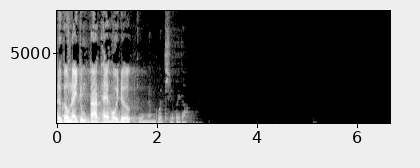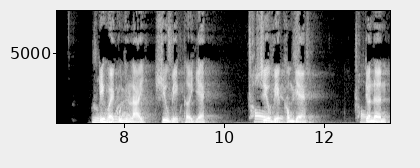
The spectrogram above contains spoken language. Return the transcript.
Từ câu này chúng ta thể hội được. Trí huệ của như lai siêu việt thời gian, siêu việt không gian. Cho nên,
